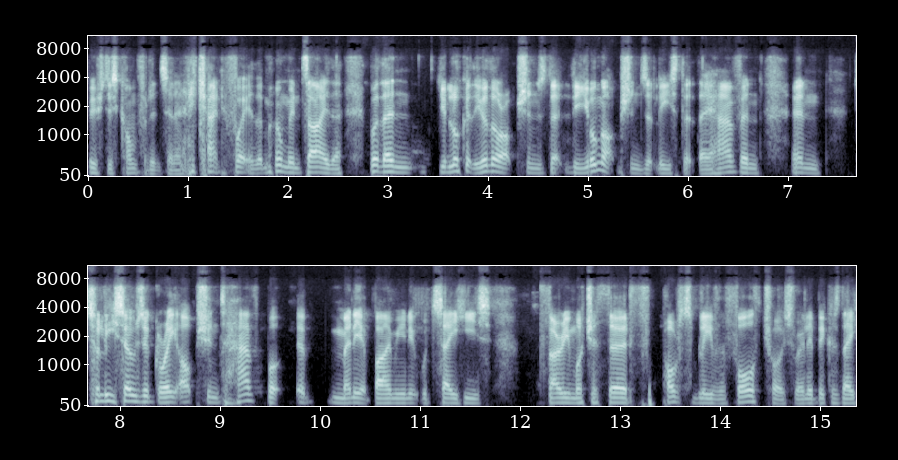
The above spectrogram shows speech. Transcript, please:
boost his confidence in any kind of way at the moment either. But then you look at the other options that the young options at least that they have, and and Tolisso's a great option to have, but uh, many at Bayern Munich would say he's very much a third, possibly even fourth choice, really, because they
